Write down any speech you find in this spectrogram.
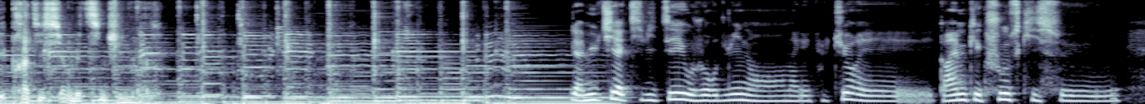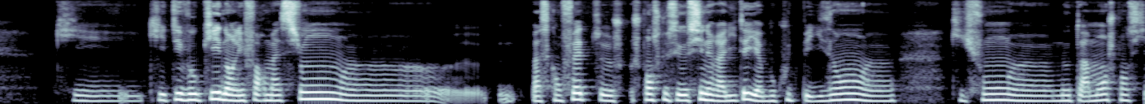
et praticien en médecine chinoise. La multi-activité aujourd'hui en agriculture est quand même quelque chose qui se qui est, qui évoqué dans les formations, euh, parce qu'en fait, je, pense que c'est aussi une réalité. Il y a beaucoup de paysans euh, qui font, euh, notamment, je pense,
